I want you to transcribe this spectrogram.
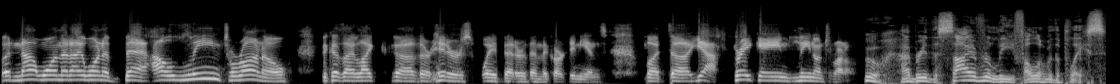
but not one that I want to bet. I'll lean Toronto because I like uh, their hitters way better than the Gardenians. But uh, yeah, great game. Lean on Toronto. Ooh, I breathed a sigh of relief all over the place.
